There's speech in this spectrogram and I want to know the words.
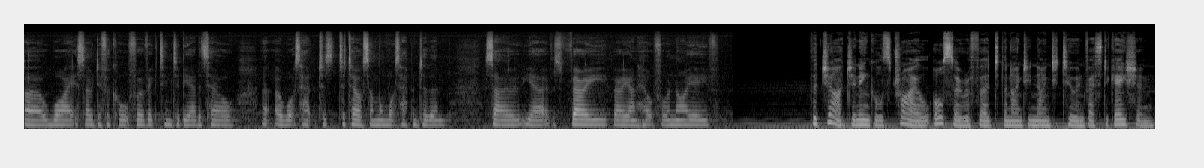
uh, why it's so difficult for a victim to be able to tell uh, uh what's to, to tell someone what's happened to them. So yeah it was very very unhelpful and naive. The judge in Ingall's trial also referred to the 1992 investigation.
